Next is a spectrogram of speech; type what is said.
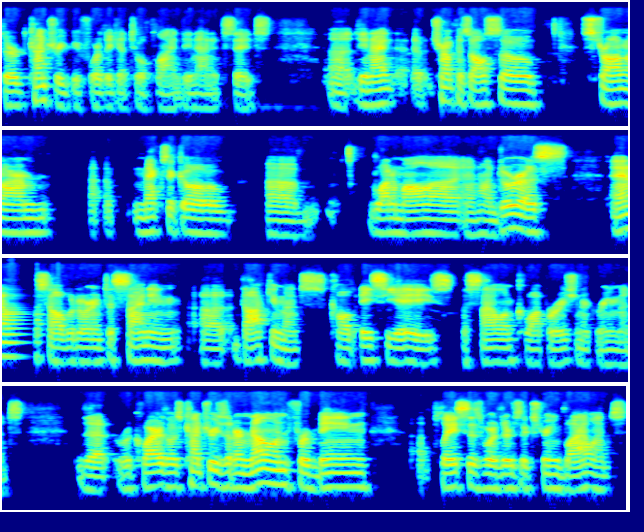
third country before they get to apply in the United States. Uh, the United, uh, Trump has also strong-armed uh, Mexico, um, Guatemala, and Honduras and El Salvador into signing uh, documents called ACAs, Asylum Cooperation Agreements, that require those countries that are known for being uh, places where there's extreme violence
